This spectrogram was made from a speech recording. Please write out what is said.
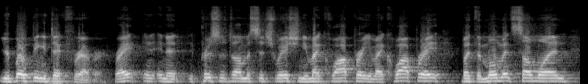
you're both being a dick forever, right? In, in a prisoner's dilemma situation, you might cooperate, you might cooperate, but the moment someone,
